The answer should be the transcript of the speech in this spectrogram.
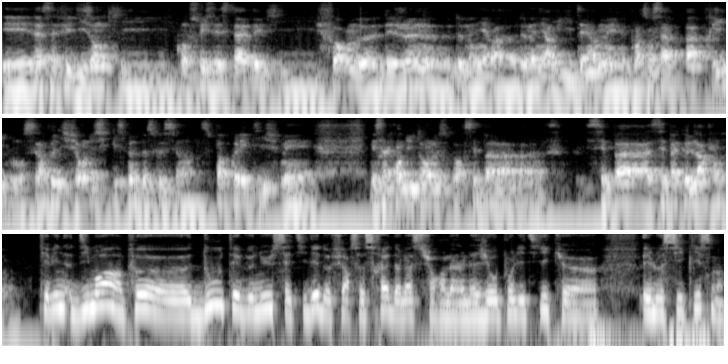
Et là, ça fait dix ans qu'ils construisent des stades et qu'ils forment des jeunes de manière de manière militaire, mais pour l'instant, ça n'a pas pris. Bon, c'est un peu différent du cyclisme parce que c'est un sport collectif, mais mais ça prend du temps. Le sport, c'est pas c'est pas c'est pas que de l'argent. Kevin, dis-moi un peu euh, d'où t'es venue cette idée de faire ce thread là sur la, la géopolitique euh, et le cyclisme?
